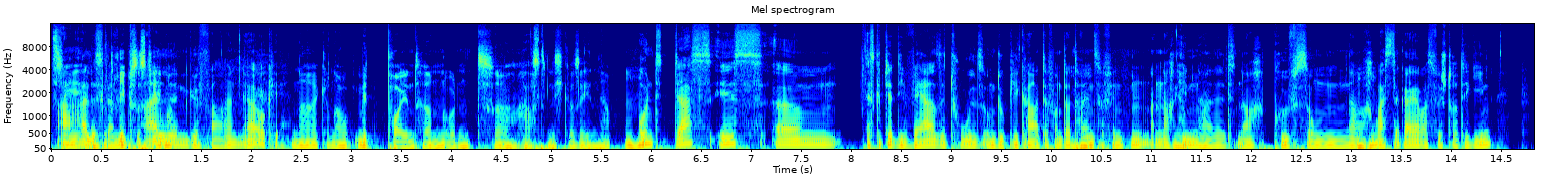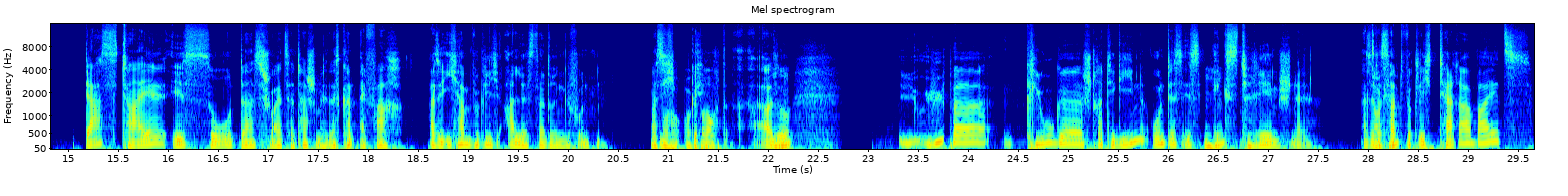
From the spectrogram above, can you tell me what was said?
C Ah, alles klar, mit allen Gefahren. Ja, okay. Na, genau. Mit Pointern und äh, hast du nicht gesehen, ja. Mhm. Und das ist, ähm, es gibt ja diverse Tools, um Duplikate von Dateien Mhm. zu finden, nach Ja. Inhalt, nach Prüfsummen, nach Mhm. weiß der Geier was für Strategien. Das Teil ist so das Schweizer Taschenmesser. Das kann einfach, also ich habe wirklich alles da drin gefunden, was ich Wow, okay. gebraucht Also Mhm. hyper kluge Strategien und es ist Mhm. extrem schnell. Also das Okay. hat wirklich Terabytes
